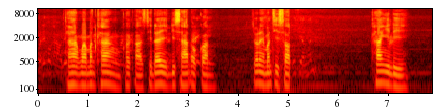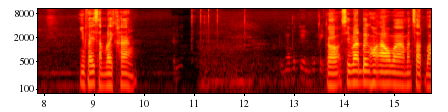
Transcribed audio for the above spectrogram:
บ่ได้องเอาเลยถ้าหากว่ามันข้างค่อยก็สิได้ดิชาร์จออกก่อน เจ้าไหนมันสิสอดข้างอีหลีมีไฟ300ข้างถึงมาง ก็สิวาดเบิงฮอเอาว่ามันสอดบ่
